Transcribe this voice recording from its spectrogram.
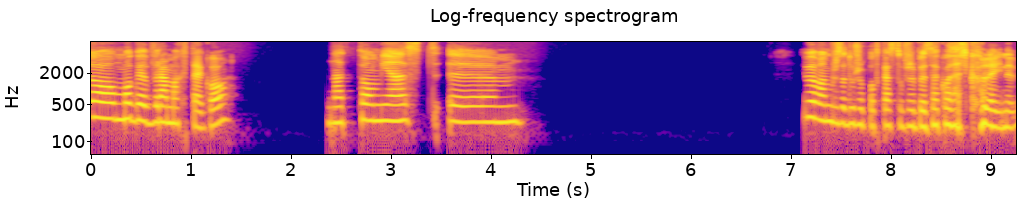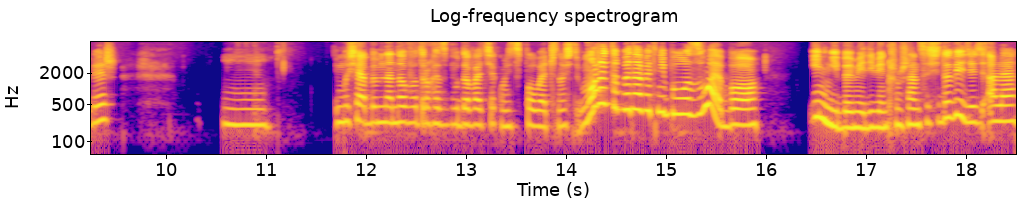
to mogę w ramach tego. Natomiast ym, chyba mam już za dużo podcastów, żeby zakładać kolejny, wiesz? Mm, I musiałabym na nowo trochę zbudować jakąś społeczność. Może to by nawet nie było złe, bo inni by mieli większą szansę się dowiedzieć, ale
